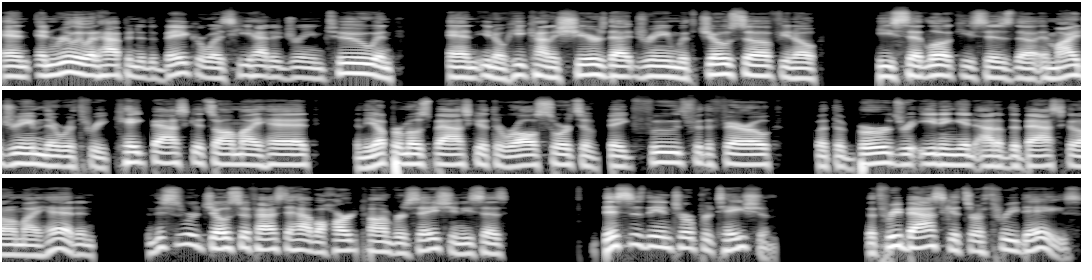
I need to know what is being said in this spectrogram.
And and really what happened to the baker was he had a dream too and and you know, he kind of shares that dream with Joseph, you know, he said, Look, he says, in my dream, there were three cake baskets on my head. In the uppermost basket, there were all sorts of baked foods for the Pharaoh, but the birds were eating it out of the basket on my head. And, and this is where Joseph has to have a hard conversation. He says, This is the interpretation. The three baskets are three days.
